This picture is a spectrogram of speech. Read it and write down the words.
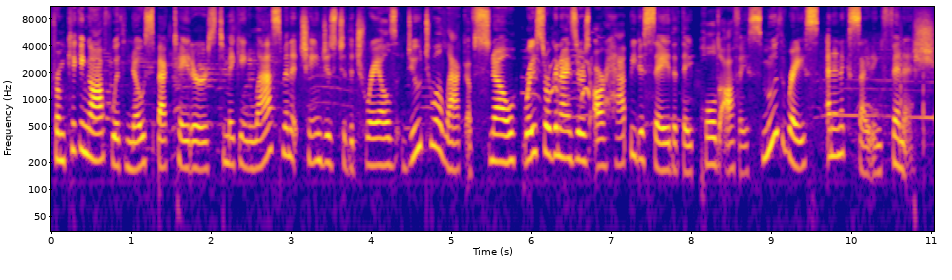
From kicking off with no spectators to making last minute changes to the trails due to a lack of snow, race organizers are happy to say that they pulled off a smooth race and an exciting finish.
